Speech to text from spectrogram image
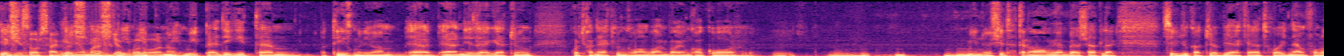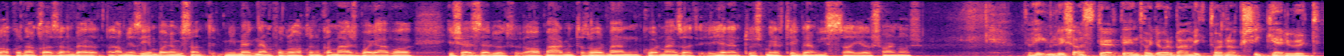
egész és, országra és, nyomást és gyakorolnak. Mi, mi, mi pedig itt a 10 millió el, elnézegetünk, hogyha nekünk van valami bajunk, akkor minősítetlen a hangember esetleg szívjuk a többieket, hogy nem foglalkoznak azzal, ami az én bajom, viszont mi meg nem foglalkozunk a más bajával, és ezzel ők, a, mármint az Orbán kormányzat jelentős mértékben visszaél sajnos. Végül is az történt, hogy Orbán Viktornak sikerült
